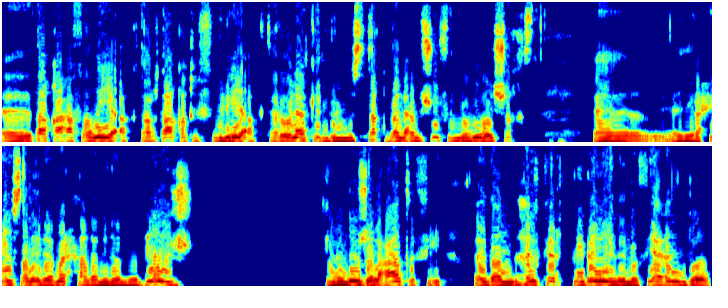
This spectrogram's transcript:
آه، طاقة عفوية أكثر طاقة طفولية أكثر ولكن بالمستقبل عم نشوف إنه هو شخص يعني راح يوصل إلى مرحلة من النضوج. النضوج العاطفي. أيضا هالكرت بيبين إنه في عنده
